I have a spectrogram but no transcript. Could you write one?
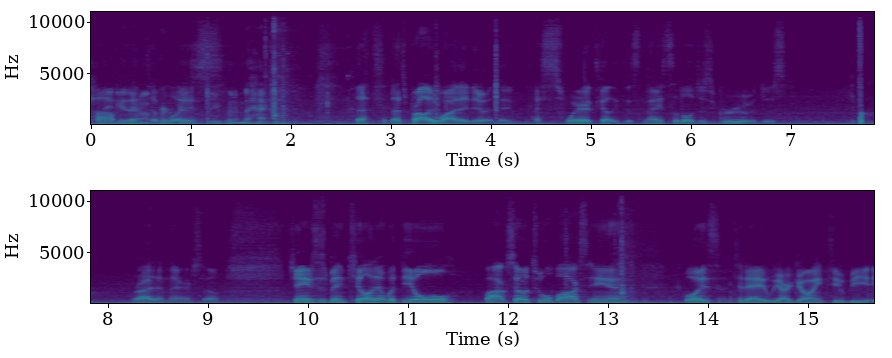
pop They do that into purpose. place. So you put them back. That's that's probably why they do it. They, I swear it's got like this nice little just groove, it just right in there. So James has been killing it with the old Boxo toolbox, and boys, today we are going to be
